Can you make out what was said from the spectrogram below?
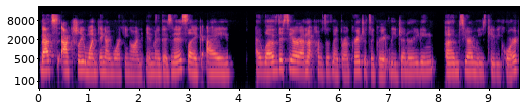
that's actually one thing i'm working on in my business. Like i I love the CRM that comes with my brokerage. It's a great lead generating um, CRM. We use kvCORE.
